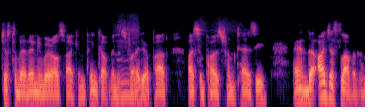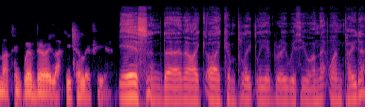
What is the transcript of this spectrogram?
just about anywhere else I can think of in Mm. Australia, apart, I suppose, from Tassie. And uh, I just love it, and I think we're very lucky to live here. Yes, and uh, no, I, I completely agree with you on that one, Peter.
